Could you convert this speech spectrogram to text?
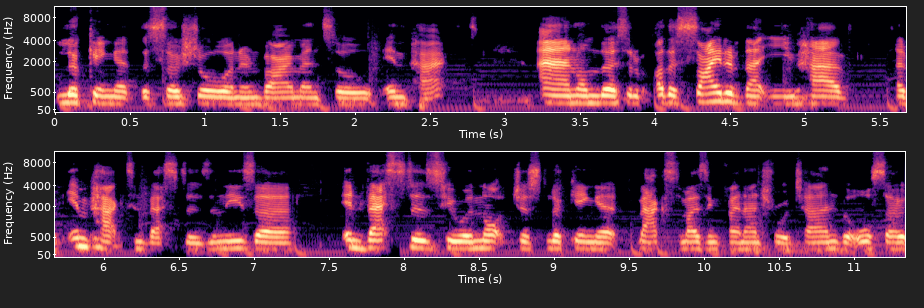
looking at the social and environmental impact. And on the sort of other side of that, you have of impact investors, and these are investors who are not just looking at maximizing financial return, but also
